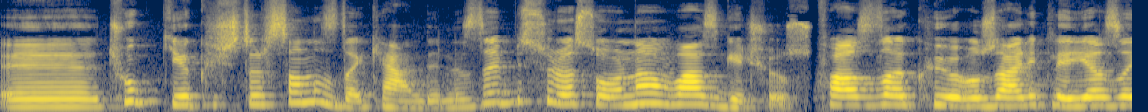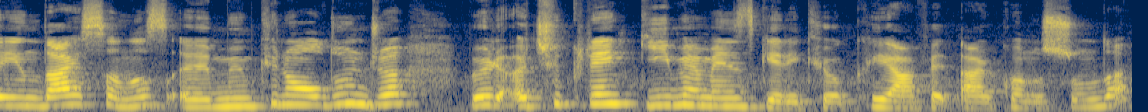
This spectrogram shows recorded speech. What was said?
e, çok yakıştırsanız da kendinize bir süre sonra vazgeçiyorsunuz. Fazla akıyor özellikle yaz ayındaysanız e, mümkün olduğunca böyle açık renk giymemeniz gerekiyor kıyafetler konusunda.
